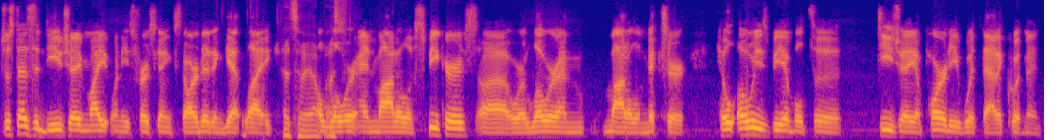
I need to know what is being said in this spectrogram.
just as a DJ might when he's first getting started and get like That's a lower end model of speakers uh, or a lower end model of mixer, he'll always be able to DJ a party with that equipment.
